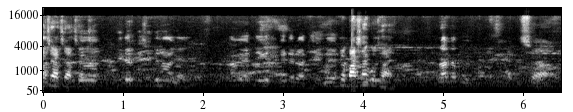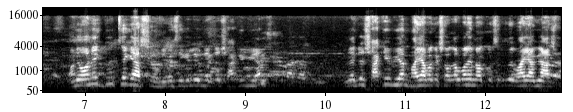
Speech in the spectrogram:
আচ্ছা, আচ্ছা, আচ্ছা, আচ্ছা। ঈদের কিছুদিন আগে। আমি টিকিট কেটে রাখছি বাসা কোথায়? রাজাপুর। আচ্ছা। মানে অনেক দূর থেকে আসছে উনি। বেসিক্যালি উনি একজন সাকিবিয়ান। উনি একজন সাকিবিয়ান। ভাই আমাকে সকালবেলায় নক করছে যে ভাই আমি আসব।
